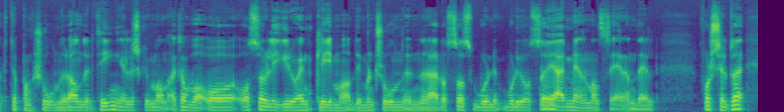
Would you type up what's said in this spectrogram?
økte pensjoner og andre ting? eller skulle man, liksom, og, og så ligger jo en klimadimensjon under her også, så hvor, hvor de også, jeg mener man ser en del forskjell på det.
